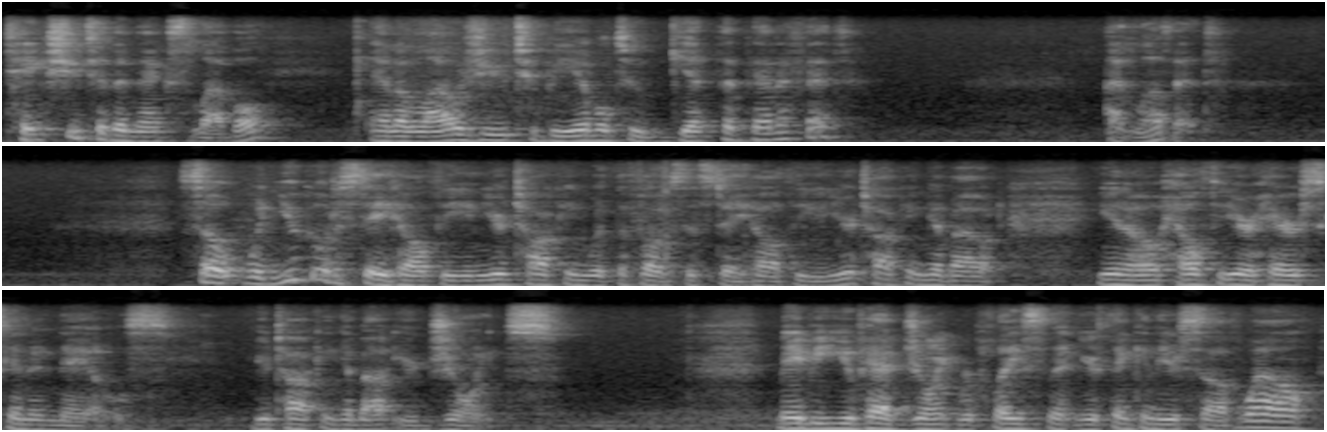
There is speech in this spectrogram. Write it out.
takes you to the next level and allows you to be able to get the benefit? I love it. So when you go to stay healthy and you're talking with the folks that stay healthy and you're talking about, you know, healthier hair, skin, and nails, you're talking about your joints maybe you've had joint replacement and you're thinking to yourself, well,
